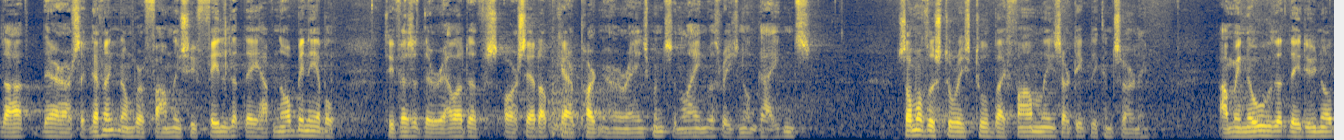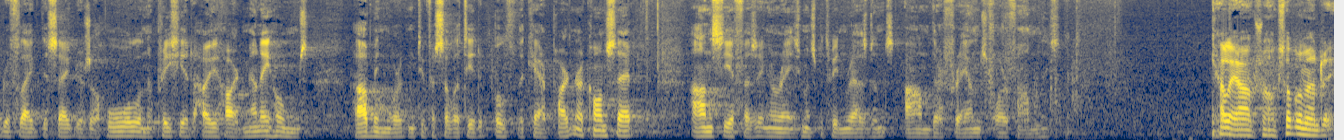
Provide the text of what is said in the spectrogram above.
that there are a significant number of families who feel that they have not been able to visit their relatives or set up care partner arrangements in line with regional guidance. Some of the stories told by families are deeply concerning, and we know that they do not reflect the sector as a whole and appreciate how hard many homes have been working to facilitate both the care partner concept and safe visiting arrangements between residents and their friends or families. Kellie Armstrong, supplementary.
